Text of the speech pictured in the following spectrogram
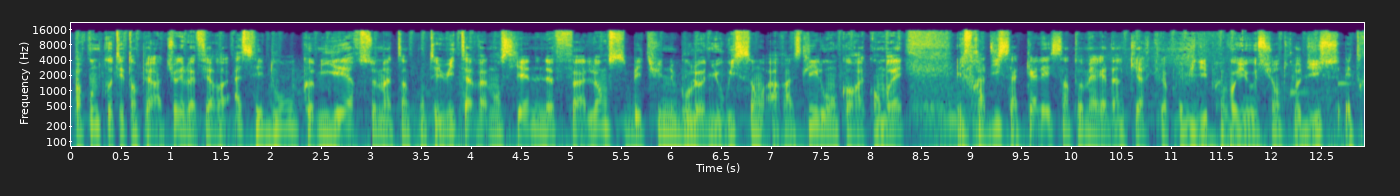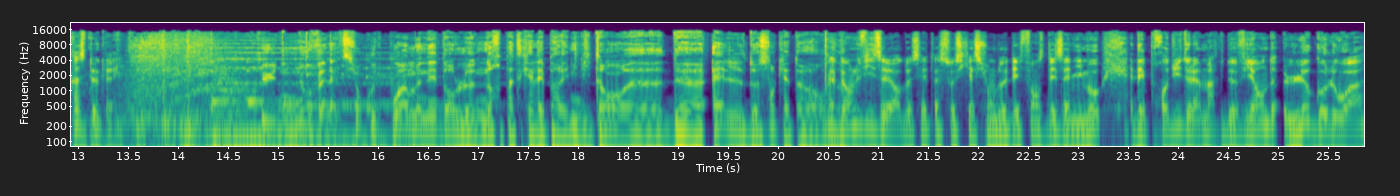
Par contre, côté température, il va faire assez doux comme hier. Ce matin, comptez 8 à Valenciennes, 9 à Lens, Béthune, Boulogne, 800 à Raslil ou encore à Cambrai. Il fera 10 à Calais, Saint-Omer et Dunkerque. L'après-midi prévoyait aussi entre 10 et 13 degrés. Action coup de poing menée dans le Nord-Pas-de-Calais par les militants euh, de L214. Dans le viseur de cette association de défense des animaux, des produits de la marque de viande Le Gaulois.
